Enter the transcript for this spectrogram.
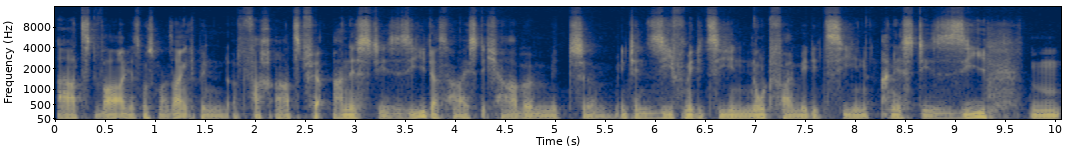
Arzt war. Jetzt muss man sagen, ich bin Facharzt für Anästhesie. Das heißt, ich habe mit ähm, Intensivmedizin, Notfallmedizin, Anästhesie ähm,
